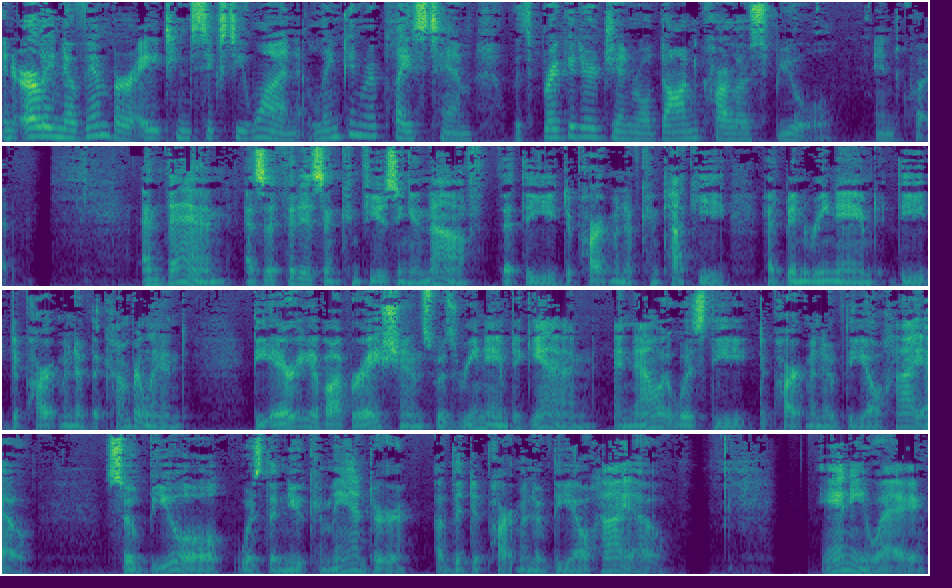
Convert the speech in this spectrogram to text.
In early November 1861, Lincoln replaced him with Brigadier General Don Carlos Buell. And then, as if it isn't confusing enough that the Department of Kentucky had been renamed the Department of the Cumberland, the area of operations was renamed again, and now it was the Department of the Ohio. So Buell was the new commander of the Department of the Ohio. Anyway,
